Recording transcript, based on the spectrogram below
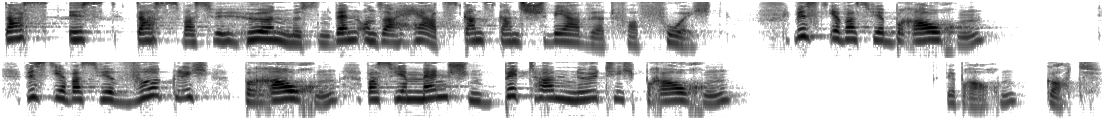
Das ist das, was wir hören müssen, wenn unser Herz ganz, ganz schwer wird vor Furcht. Wisst ihr, was wir brauchen? Wisst ihr, was wir wirklich brauchen, was wir Menschen bitter nötig brauchen? Wir brauchen Gott.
